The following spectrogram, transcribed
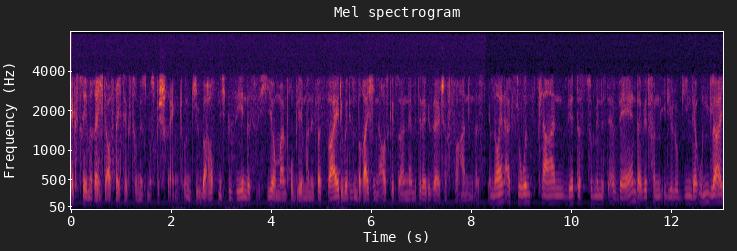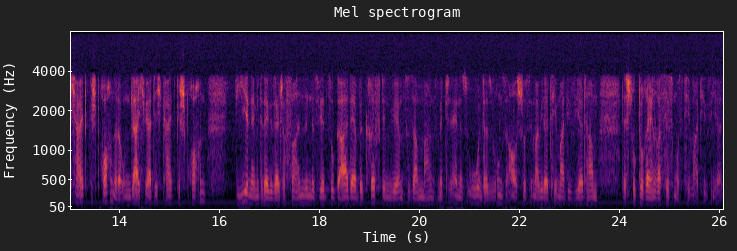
extreme Rechte auf Rechtsextremismus beschränkt und überhaupt nicht gesehen, dass es sich hier um ein Problem handelt, was weit über diesen Bereich hinausgeht, sondern in der Mitte der Gesellschaft vorhanden ist. Im neuen Aktionsplan wird das zumindest erwähnt. Da wird von Ideologien der Ungleichheit gesprochen oder Ungleichwertigkeit gesprochen die in der Mitte der Gesellschaft vorhanden sind. Das wird sogar der Begriff, den wir im Zusammenhang mit NSU-Untersuchungsausschuss immer wieder thematisiert haben, des strukturellen Rassismus thematisiert.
